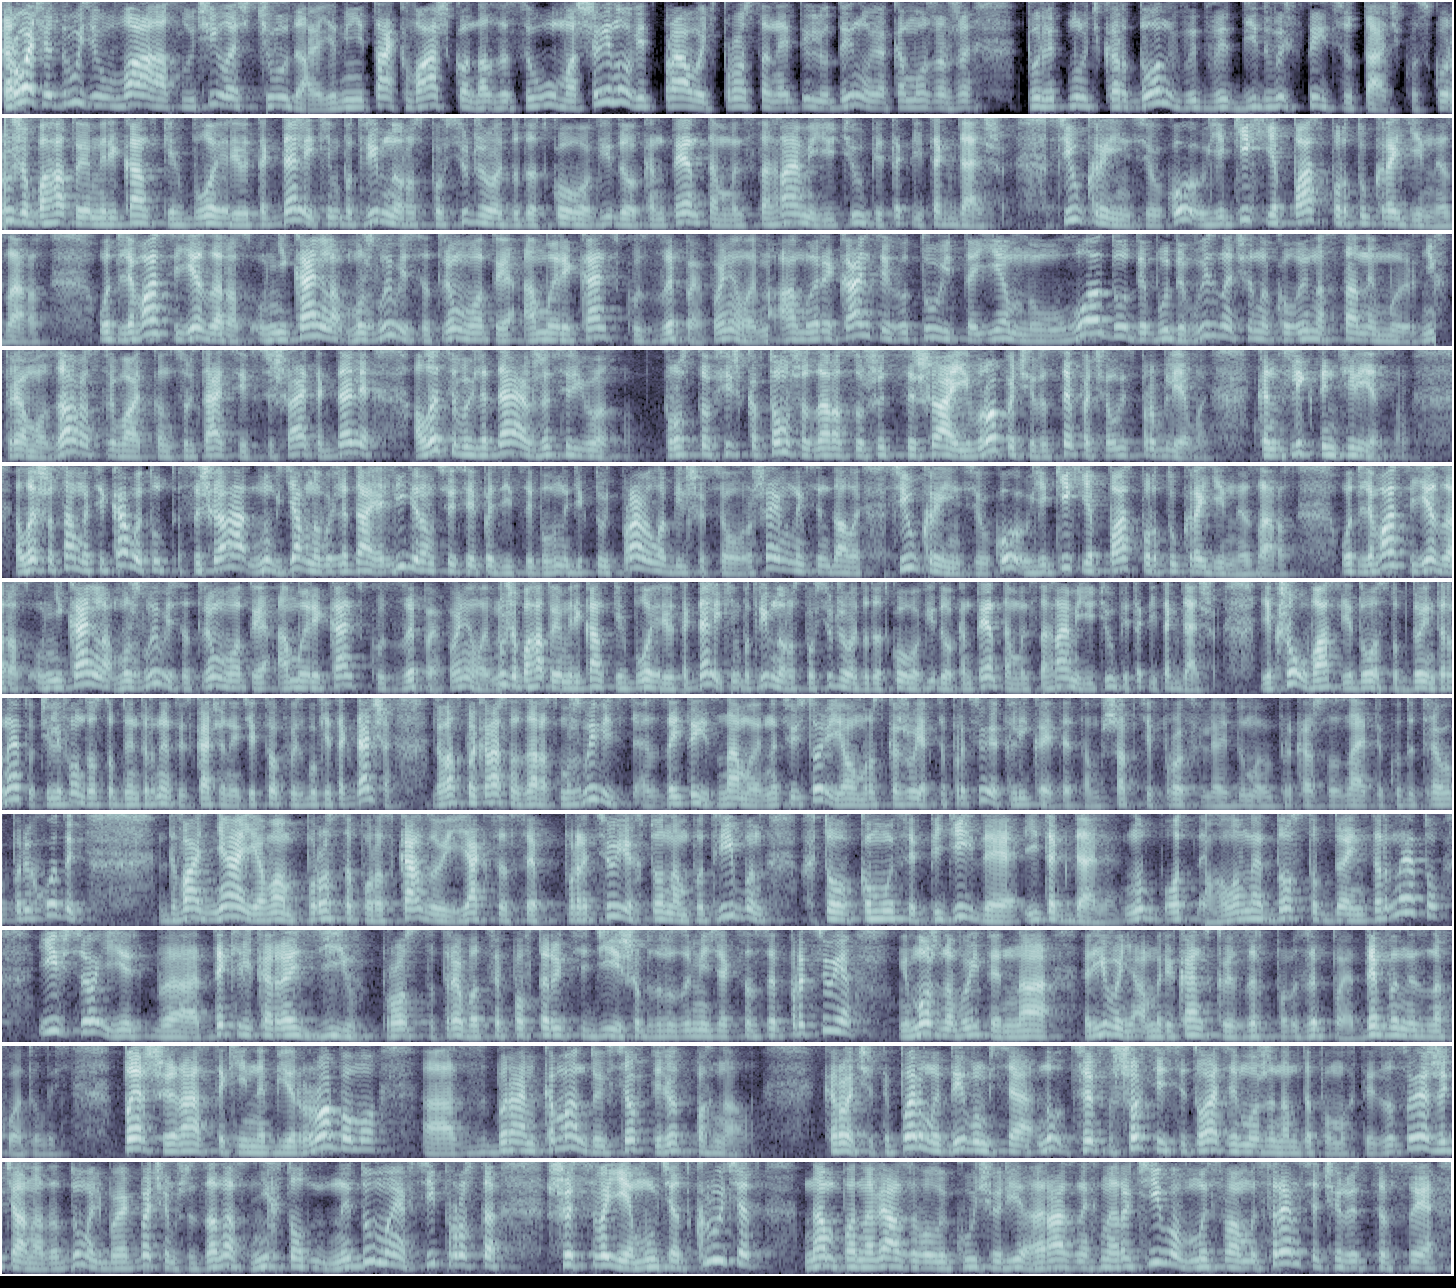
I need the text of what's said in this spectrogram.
Коротше, друзі, увага! Случилось чудо. Мені так важко на ЗСУ машину відправити, просто знайти людину, яка може вже перетнути кордон, від- відвести цю тачку. Скоро дуже багато американських блогерів і так далі, яким потрібно розповсюджувати додатково відеоконтент там в інстаграмі, Ютубі так і так далі. Всі українці, у яких є паспорт України зараз. От для вас є зараз унікальна можливість отримувати американську ЗП. Поняли? Американці готують таємну угоду, де буде визначено, коли настане мир. Прямо зараз тривають консультації в США і так далі. Але це виглядає вже серйозно. Просто фішка в тому, що зараз у США і Європи через це почались проблеми. Конфлікт інтересів. Але що саме цікаве, тут США ну явно виглядає лідером цієї позиції, бо вони диктують правила більше всього грошей. Вони всім дали. Всі українці, у яких є паспорт України зараз. От для вас є зараз унікальна можливість отримувати американську ЗП. Поняли? Дуже багато американських блогерів і так далі, яким потрібно розповсюджувати додатково відеоконтент там в інстаграмі, Ютубі так і так далі. Якщо у вас є доступ до інтернету, телефон, доступ до інтернету і скачаний TikTok, Facebook і так далі, для вас прекрасна зараз можливість зайти з нами на цю історію. Я вам розкажу, як це працює. Клікайте там в шапці профіля. Я думаю, ви прекрасно знаєте, куди треба переходити. Два дня я вам просто порозказую, як це все працює, хто нам потрібен, хто кому це підійде і так далі. Ну от головне доступ до інтернету, і все. І е, декілька разів просто треба це повторити ці дії, щоб зрозуміти, як це все працює, і можна вийти на рівень американської ЗП, де б ви не знаходились. Перший раз такий набір робимо, збираємо команду і все, вперед погнали. Коротше, тепер ми дивимося. Ну, це що в цій ситуації може нам допомогти. За своє життя треба думати, бо як бачимо, що за нас ніхто не думає, всі просто щось своє мутять, крутять. Нам понав'язували кучу різних наративів. Ми з вами сремся через це все.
